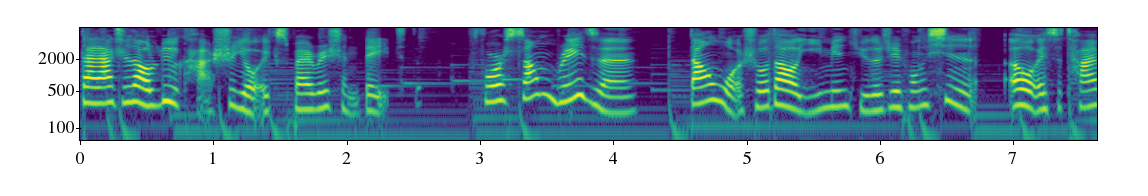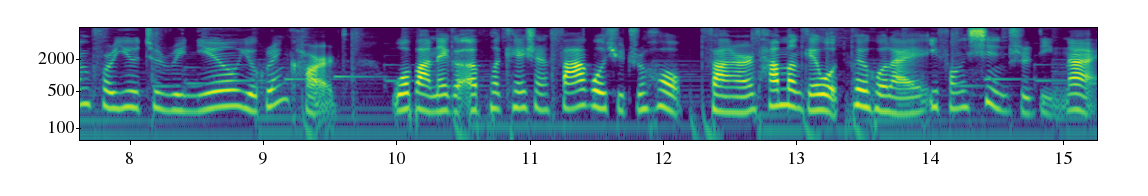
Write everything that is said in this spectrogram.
大家知道绿卡是有 expiration date 的。For some reason，当我收到移民局的这封信。Oh, it's time for you to renew your green card。我把那个 application 发过去之后，反而他们给我退回来一封信是 deny。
